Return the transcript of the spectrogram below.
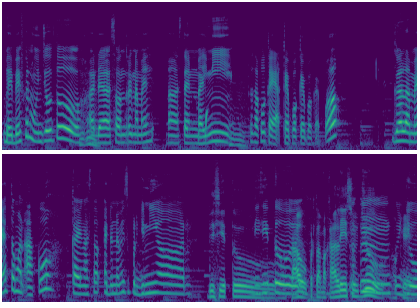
BBF kan muncul tuh ada soundtrack namanya uh, Stand By Me Mhm. terus aku kayak kepo kepo kepo gak lama ya teman aku kayak ngasih tau ada namanya Super Junior Di situ. Di situ. Tahu pertama kali Suju. Mm, Oke. Suju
